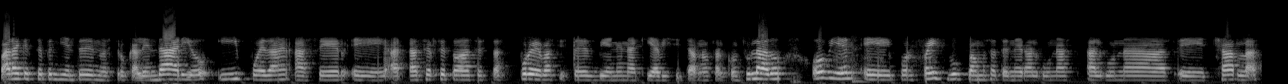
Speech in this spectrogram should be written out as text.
para que esté pendiente de nuestro calendario y puedan hacer eh, hacerse todas estas pruebas si ustedes vienen aquí a visitarnos al consulado o bien eh, por Facebook vamos a tener algunas algunas eh, charlas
